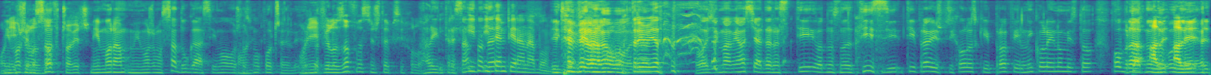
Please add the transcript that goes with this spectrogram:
on mi je možemo filozof sad, čovječ. Mi, moram, mi možemo sad ugasimo ovo što On- smo počeli. On je filozof osim što je psiholog. Ali I, interesantno i da... tempirana bomba. I tempirana bomba, bomba, da. tri u jedan. Ovdje imam ja osjećaj da nas ti, odnosno da ti, ti praviš psihološki profil Nikolin umjesto obratno ali, da bude. ali e,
